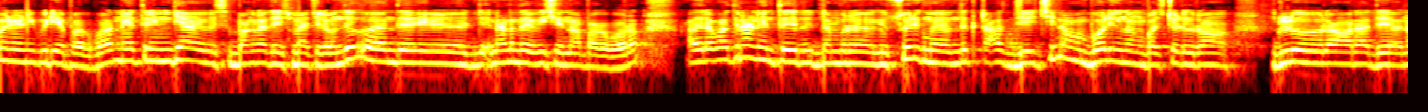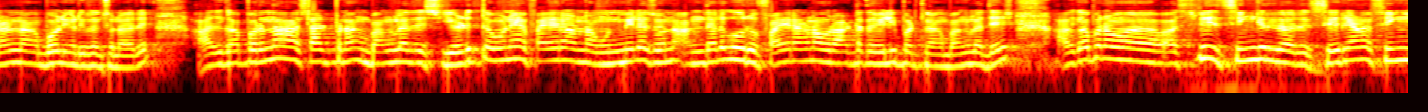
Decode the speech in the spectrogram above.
மாதிரி இன்னைக்கு வீடியோ பார்க்க போகிறோம் நேற்று இந்தியா பங்களாதேஷ் மேட்ச்சில் வந்து அந்த நடந்த விஷயம் தான் பார்க்க போகிறோம் அதில் பார்த்தீங்கன்னா நேற்று நம்ம சூரியகுமார் வந்து டாஸ் ஜெயிச்சு நம்ம போலிங் நாங்கள் ஃபஸ்ட் எடுக்கிறோம். க்ளூலாம் வராது. அதனால நாங்கள் போலிங் எடுக்கிறோம்னு சொன்னார். அதுக்கப்புறம் தான் ஸ்டார்ட் பண்ணாங்க பங்களாதேஷ். எடுத்தவொடனே ஃபயர் ஆனாங்க உண்மையிலே சொன்னால் அந்தளவுக்கு ஒரு ஃபயரான ஒரு ஆட்டத்தை வெளிப்படுத்தினாங்க பங்களாதேஷ். அதுக்கப்புறம் அஸ்வீத் சிங் இருக்கார். சரியான ஸ்விங்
